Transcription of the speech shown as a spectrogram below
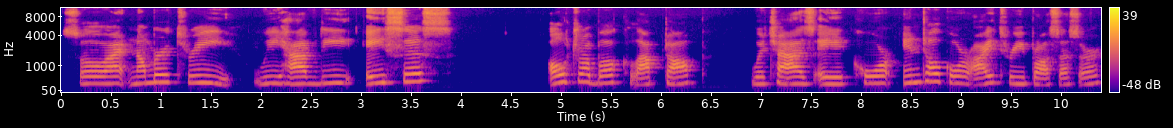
So at number 3, we have the Asus Ultrabook laptop which has a Core Intel Core i3 processor,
